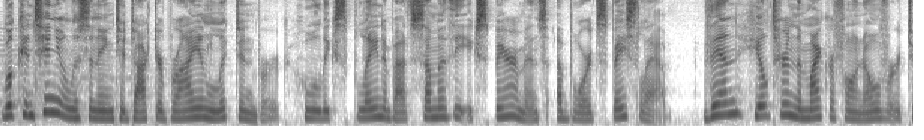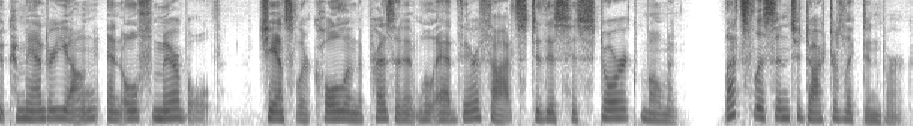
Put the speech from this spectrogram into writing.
We'll continue listening to Dr. Byron Lichtenberg, who will explain about some of the experiments aboard Spacelab. Then he'll turn the microphone over to Commander Young and Ulf Merbold. Chancellor Kohl and the President will add their thoughts to this historic moment. Let's listen to Dr. Lichtenberg.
